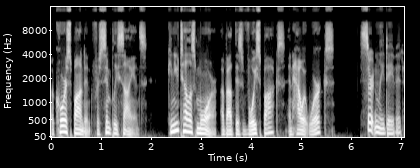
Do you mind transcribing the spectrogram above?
a correspondent for Simply Science, can you tell us more about this voice box and how it works? Certainly, David.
